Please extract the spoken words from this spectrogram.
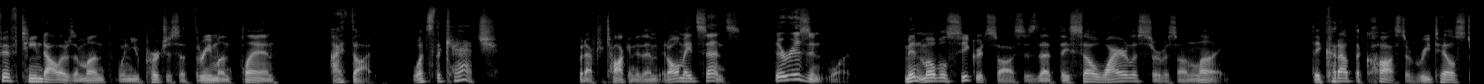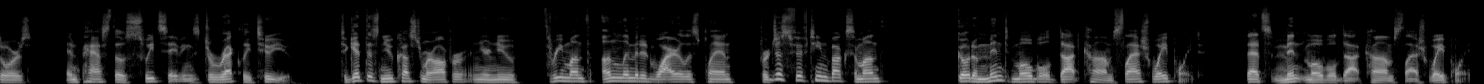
$15 a month when you purchase a three month plan, I thought, what's the catch? But after talking to them, it all made sense. There isn't one. Mint Mobile's secret sauce is that they sell wireless service online. They cut out the cost of retail stores and pass those sweet savings directly to you. To get this new customer offer and your new 3-month unlimited wireless plan for just 15 bucks a month, go to mintmobile.com/waypoint. That's mintmobile.com/waypoint.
